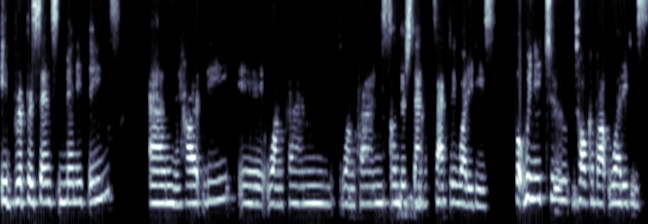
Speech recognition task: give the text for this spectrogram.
it represents many things, and hardly uh, one can one can understand exactly what it is. But we need to talk about what it is,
